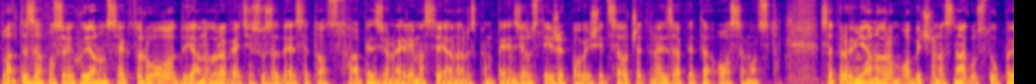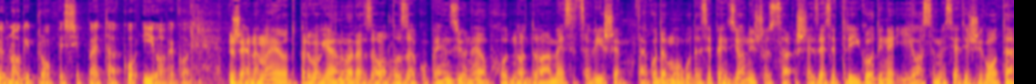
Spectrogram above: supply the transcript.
Plate zaposlenih u javnom sektoru od januara veće su za 10%, a penzionerima sa januarskom penzijom stiže povišica od 14,8%. Sa 1. januarom obično na snagu stupaju mnogi propisi, pa je tako i ove godine. Ženama je od 1. januara za odlazak u penziju neophodno dva meseca više, tako da mogu da se penzionišu sa 63 godine i 8 meseci života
